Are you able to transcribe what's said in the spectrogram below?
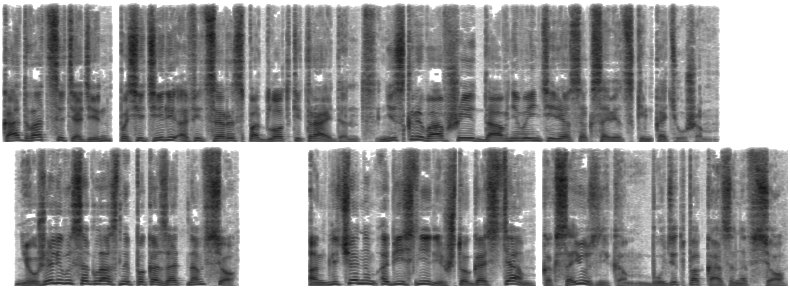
К-21 посетили офицеры с подлодки Трайдент, не скрывавшие давнего интереса к советским катюшам. Неужели вы согласны показать нам все? Англичанам объяснили, что гостям, как союзникам, будет показано все.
